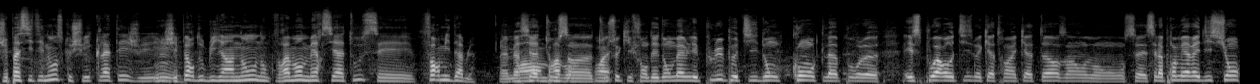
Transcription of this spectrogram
Je vais pas citer de nom parce que je suis éclaté. J'ai peur d'oublier un nom. Donc vraiment, merci à tous. C'est formidable. Ouais, merci Vraiment, à tous, hein, tous Ouais. ceux qui font des dons, même les plus petits dons comptent là pour le Espoir Autisme 94. hein, on- on- c'est la première édition.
